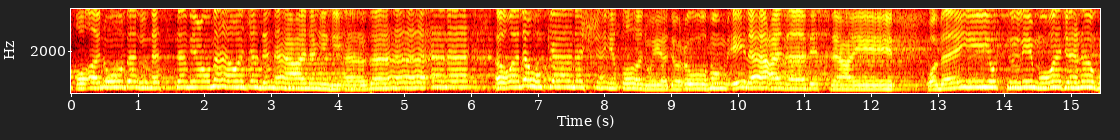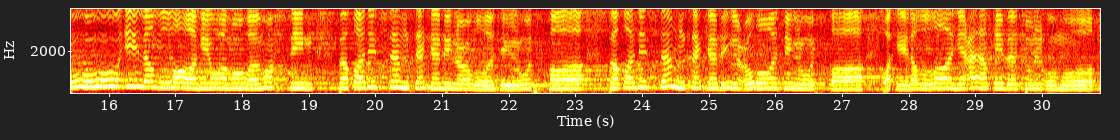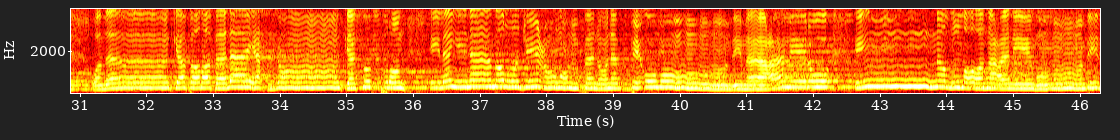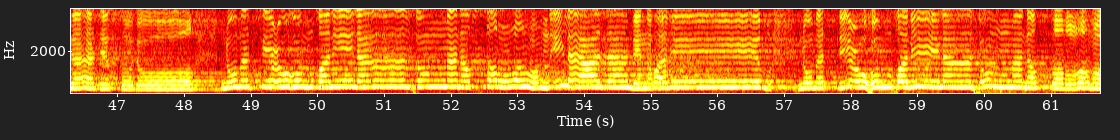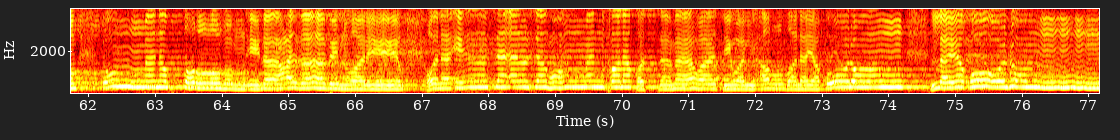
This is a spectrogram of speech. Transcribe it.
قالوا بل نتبع ما وجدنا عليه آباءنا أولو كان الشيطان يدعوهم إلى عذاب السعير ومن يسلم وجهه إلى الله وهو محسن فقد استمسك بالعروة الوثقى فقد استمسك بالعروة الوثقى وإلى الله عاقبة الأمور. ومن كفر فلا يحزنك كفر. إلينا مرجعهم فننبئهم بما عملوا. إن الله عليم بذات الصدور. نمتعهم قليلا ثم نضطرهم إلى عذاب غليظ. نمتعهم قليلا ثم نضطرهم ثم نضطرهم إلى عذاب غليظ. ولئن سألتهم من خلق السماوات والأرض ليقولن ليقولن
